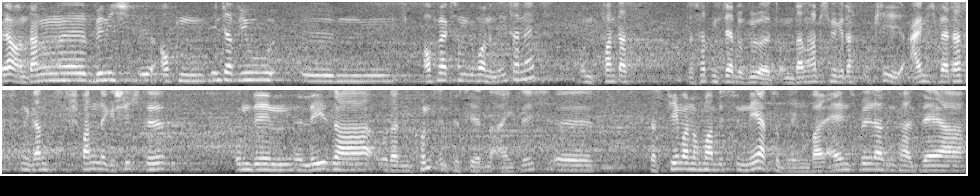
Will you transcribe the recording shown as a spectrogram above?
Ja, und dann äh, bin ich äh, auf ein Interview ähm, aufmerksam geworden im Internet und fand das, das hat mich sehr berührt. Und dann habe ich mir gedacht, okay, eigentlich wäre das eine ganz spannende Geschichte, um den Leser oder den Kunstinteressierten eigentlich äh, das Thema noch mal ein bisschen näher zu bringen, weil Ellens Bilder sind halt sehr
